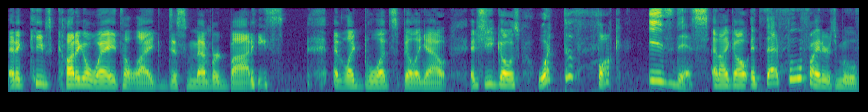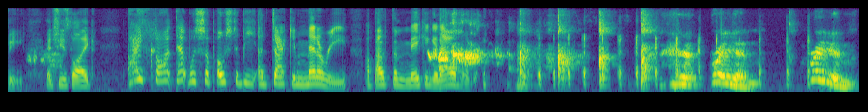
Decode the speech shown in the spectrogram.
and it keeps cutting away to like dismembered bodies and like blood spilling out, and she goes, "What the fuck is this?" And I go, "It's that Foo Fighters movie," and she's like. I thought that was supposed to be a documentary about them making an album. Brilliant. Brilliant.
